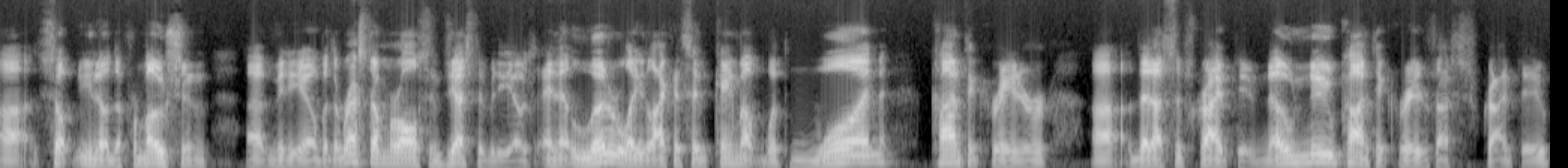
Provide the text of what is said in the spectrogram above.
uh, so you know the promotion uh, video, but the rest of them are all suggested videos. And it literally, like I said, came up with one content creator uh, that I subscribe to. No new content creators I subscribe to.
